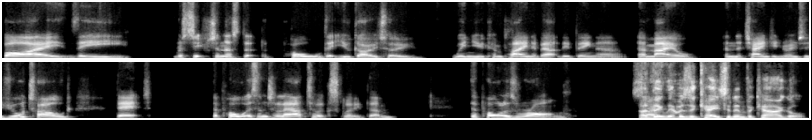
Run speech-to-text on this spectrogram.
by the receptionist at the pool that you go to when you complain about there being a, a male in the changing rooms, if you're told that the pool isn't allowed to exclude them, the pool is wrong. I think there was a case in Invercargill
